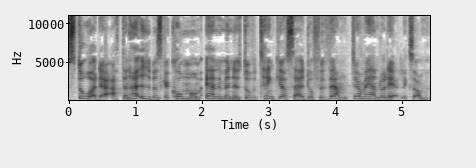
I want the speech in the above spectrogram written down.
Står det att den här Ubern ska komma om en minut, då tänker jag så här, då förväntar jag mig ändå det liksom.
